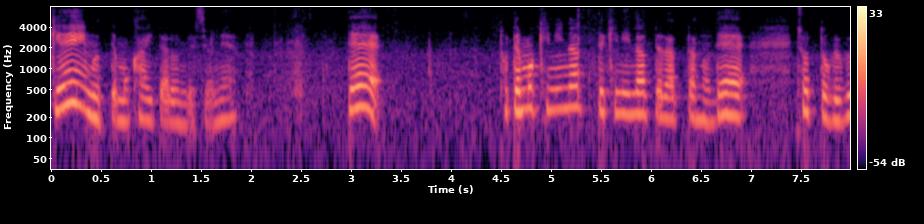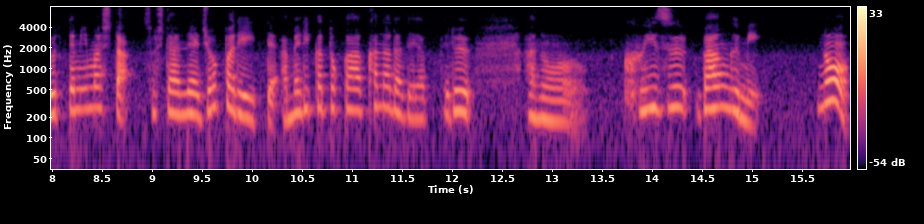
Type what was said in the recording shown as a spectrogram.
ゲームっても書いてあるんですよね。でとても気になって気になってだったのでちょっとググってみました。そしたらねジョパリーってアメリカとかカナダでやってるあのクイズ番組の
